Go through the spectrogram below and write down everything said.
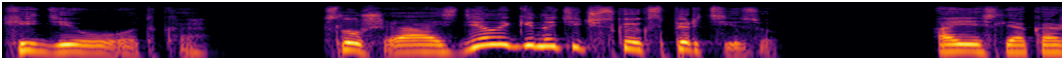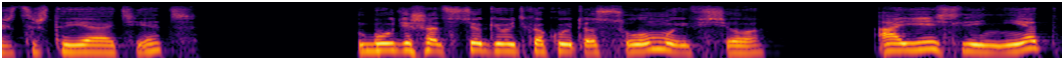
Идиотка. Слушай, а сделай генетическую экспертизу. А если окажется, что я отец? Будешь отстегивать какую-то сумму и все. А если нет,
